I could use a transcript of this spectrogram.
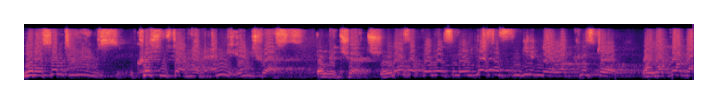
you know, sometimes Christians don't have any interest in the church. unaweza kuongea sema, saa zingine Wakristo wanakuwaga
